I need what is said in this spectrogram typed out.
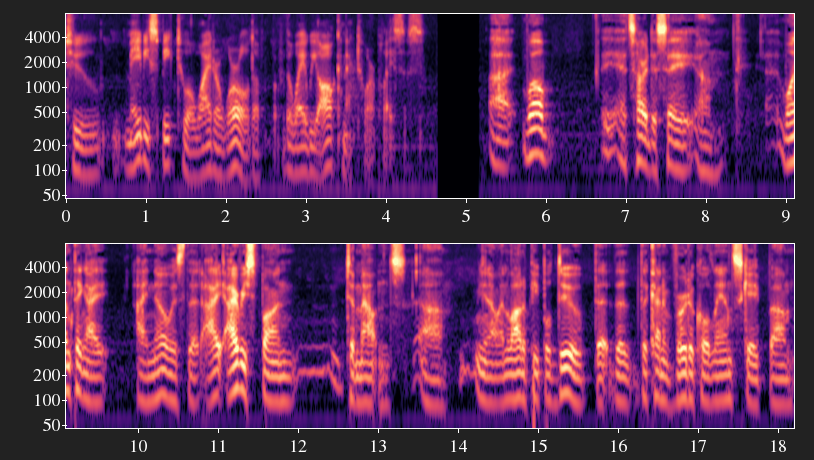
to maybe speak to a wider world of the way we all connect to our places? Uh, well, it's hard to say. Um, one thing I, I know is that I, I respond to mountains, uh, you know, and a lot of people do the the, the kind of vertical landscape um,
